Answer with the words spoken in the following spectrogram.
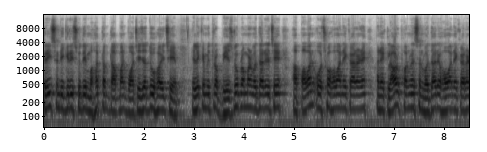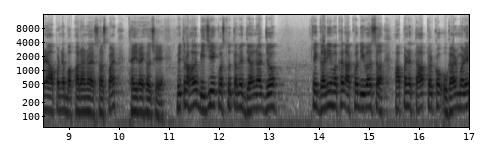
ત્રીસ ડિગ્રી સુધી મહત્તમ તાપમાન પહોંચી જતું હોય છે. એટલે કે મિત્રો, ભેજનું પ્રમાણ વધારે છે, આ પવન ઓછો હોવાને કારણે અને ક્લાઉડ ફોર્મેશન વધારે હોવાને કારણે આપણને બફારાનો અહેસાસ પણ થઈ રહ્યો છે. મિત્રો, હવે બીજી એક વસ્તુ તમે ધ્યાન રાખજો. કે ઘણી વખત આખો દિવસ આપણને તાપ, તડકો ઉઘાડ મળે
